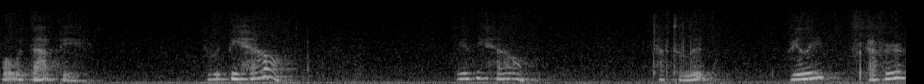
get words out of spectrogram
What would that be? It would be hell. Really hell. To have to live. Really? Forever?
